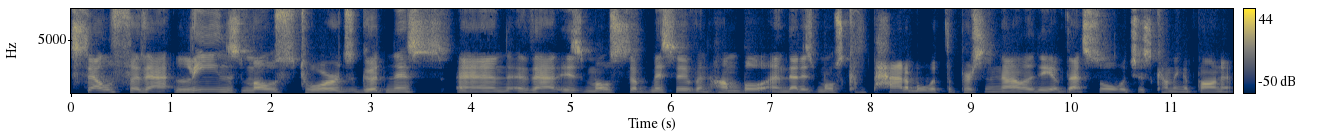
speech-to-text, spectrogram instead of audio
self that leans most towards goodness and that is most submissive and humble and that is most compatible with the personality of that soul which is coming upon it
